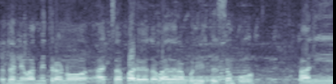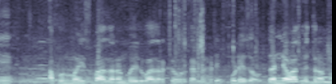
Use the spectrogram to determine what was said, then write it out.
तर धन्यवाद मित्रांनो. आजचा पाडव्याचा बाजार आपण इथं संपवू आणि आपण म्हैस बाजार आणि बैल बाजार कवर करण्यासाठी पुढे जाऊ. धन्यवाद मित्रांनो.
